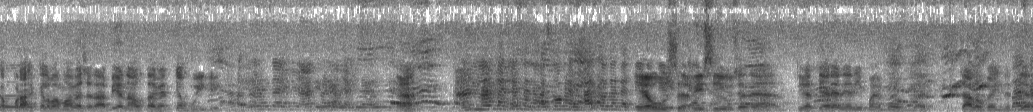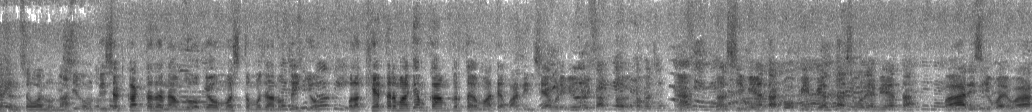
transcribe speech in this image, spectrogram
કપડા હકેલવામાં આવે છે આ બેન આવતા વેત કેમ હુઈ ગઈ? હે? એવું છે રિસીવ છે ને જે ત્યારે ને એની પાસે બહુ જાય. ચાલો ગઈ અત્યારે છે ને સવારનો નાસ્તો ટી શર્ટ કાઢતા હતા ને આમ જો કેવો મસ્ત મજાનો થઈ ગયો. ઓલા ખેતરમાં કેમ કામ કરતા હોય માથે બાંધીને સેવડી બેવડી કાપતા હોય ખબર છે? હે? નરસિંહ મહેતા ટોપી પહેરતા સોરે બેહતા વાહ ઋષિભાઈ વાહ.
